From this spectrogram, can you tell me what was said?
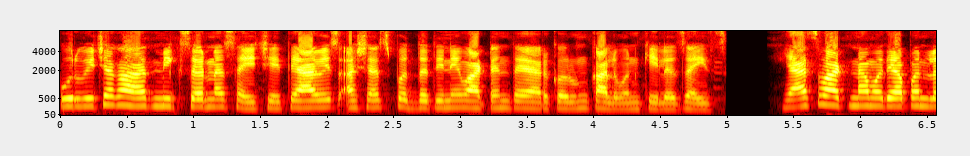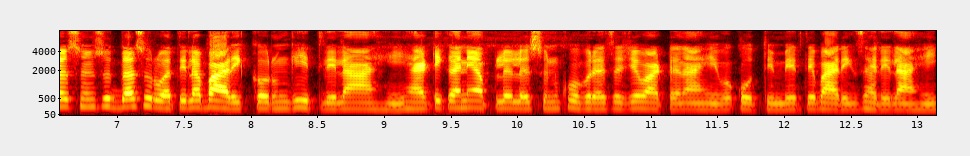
पूर्वीच्या काळात मिक्सर नसायचे त्यावेळेस अशाच पद्धतीने वाटण तयार करून कालवण केलं जायचं. ह्याच वाटणामध्ये आपण लसूणसुद्धा सुरुवातीला बारीक करून घेतलेला आहे. ह्या ठिकाणी आपलं लसूण खोबऱ्याचं जे वाटण आहे व कोथिंबीर ते बारीक झालेलं आहे.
